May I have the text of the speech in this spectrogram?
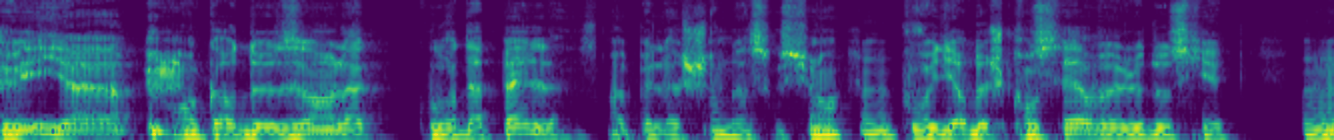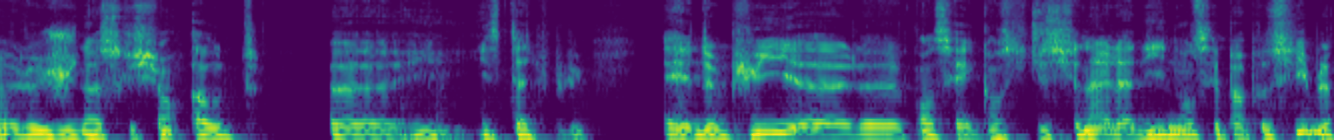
Oui, il y a encore deux ans, la cour d'appel, ce qu'on appelle la chambre d'instruction, mmh. pouvait dire ben, je conserve le dossier. Mmh. Euh, le juge d'instruction out, euh, il, ne statue plus. Et depuis, euh, le Conseil constitutionnel a dit non, c'est pas possible.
